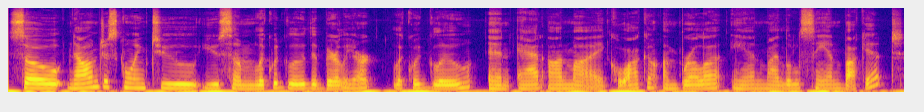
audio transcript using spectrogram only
So now I'm just going to use some liquid glue, the Bearly Art liquid glue, and add on my Quokka umbrella and my little sand bucket.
